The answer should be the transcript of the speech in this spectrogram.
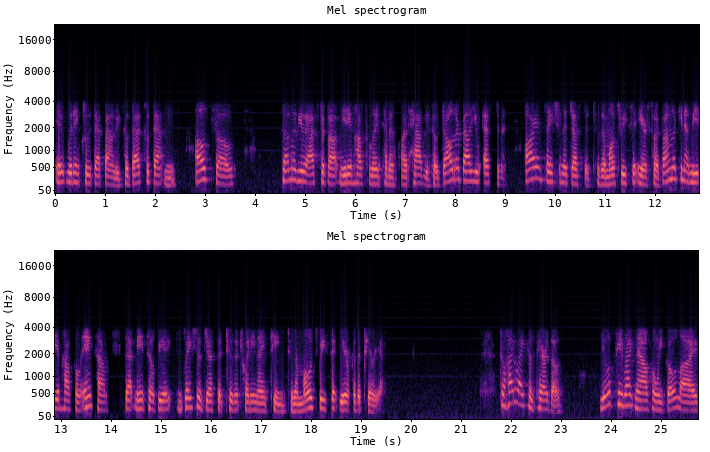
it would include that boundary. So that's what that means. Also, some of you asked about median household income and what have you. So dollar value estimates are inflation adjusted to the most recent year. So if I'm looking at median household income, that means it'll be inflation adjusted to the 2019, to the most recent year for the period. So how do I compare those? You'll see right now when we go live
